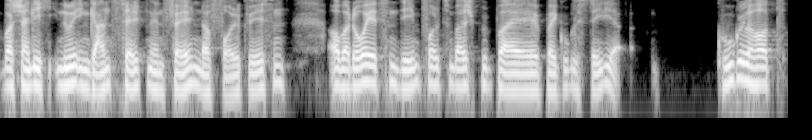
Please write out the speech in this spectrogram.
wahrscheinlich nur in ganz seltenen Fällen der Fall gewesen. Aber da jetzt in dem Fall zum Beispiel bei, bei Google Stadia. Google hat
